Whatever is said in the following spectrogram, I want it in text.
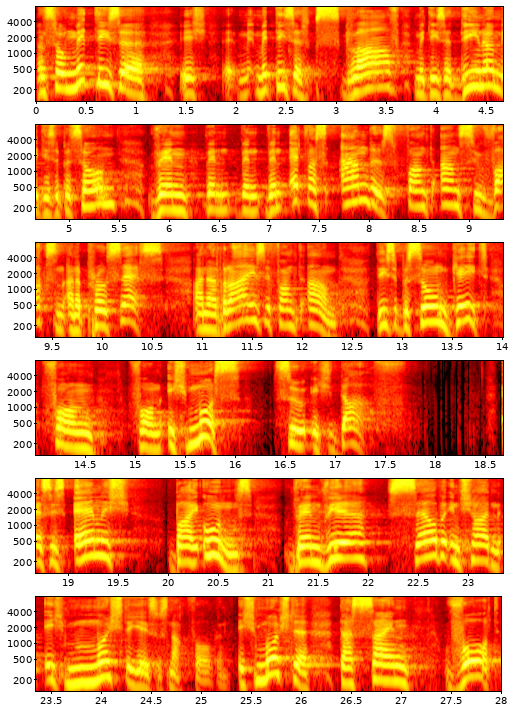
Und so mit dieser, ich, mit dieser Sklav, mit dieser Diener, mit dieser Person, wenn, wenn, wenn, wenn etwas anderes fängt an zu wachsen, ein Prozess, eine Reise fängt an, diese Person geht von, von ich muss zu ich darf. Es ist ähnlich bei uns, wenn wir selber entscheiden, ich möchte Jesus nachfolgen. Ich möchte, dass sein Wort,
